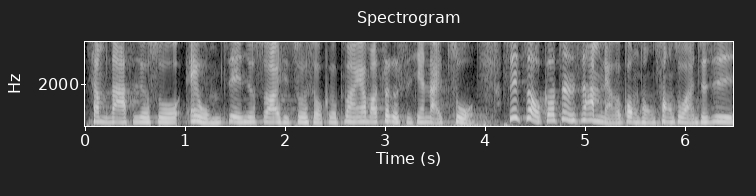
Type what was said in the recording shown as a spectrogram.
山姆大师，就说：“哎、我们之前就说要一起做一首歌，不然要不要这个时间来做？”所以这首歌真的是他们两个共同创作完，就是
